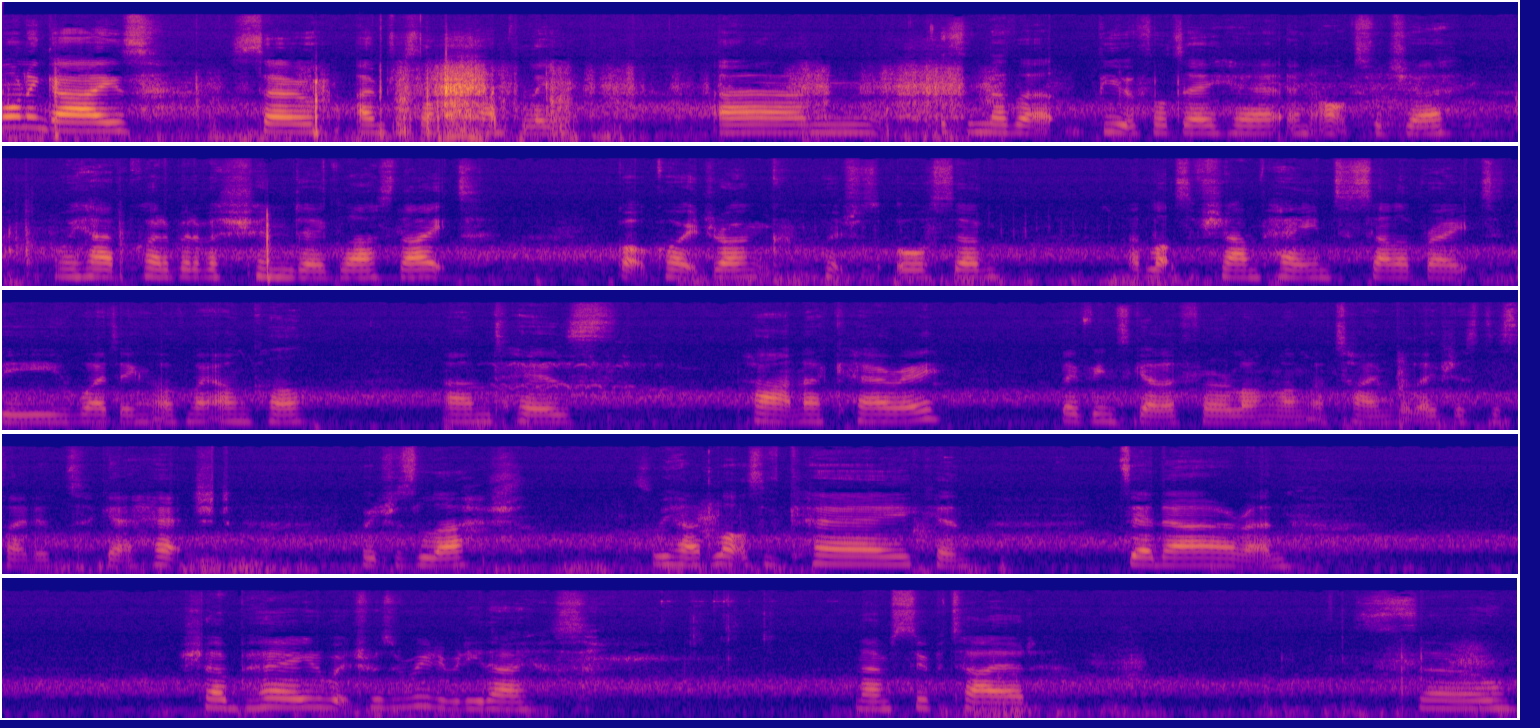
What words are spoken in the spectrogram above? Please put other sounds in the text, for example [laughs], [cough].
Good morning guys, so I'm just on the trampoline. Um, it's another beautiful day here in Oxfordshire. We had quite a bit of a shindig last night, got quite drunk, which was awesome. Had lots of champagne to celebrate the wedding of my uncle and his partner Kerry. They've been together for a long, long time, but they've just decided to get hitched, which was lush. So we had lots of cake and dinner and champagne, which was really, really nice. And I'm super tired. So,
